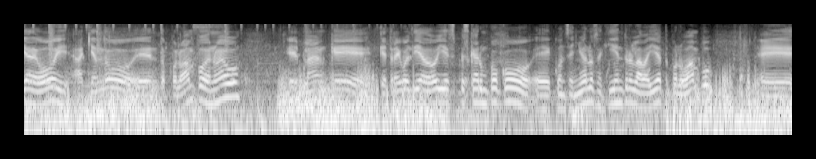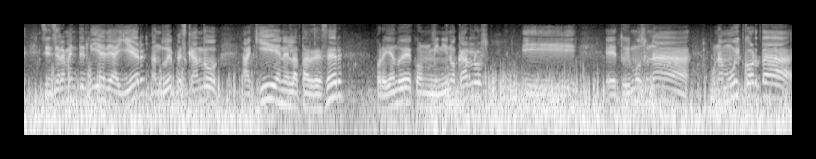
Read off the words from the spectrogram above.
día de hoy aquí ando en Topolobampo de nuevo. El plan que, que traigo el día de hoy es pescar un poco eh, con señuelos aquí dentro de la bahía de Topolobampo. Eh, sinceramente el día de ayer anduve pescando aquí en el atardecer, por ahí anduve con mi nino Carlos y eh, tuvimos una, una muy corta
